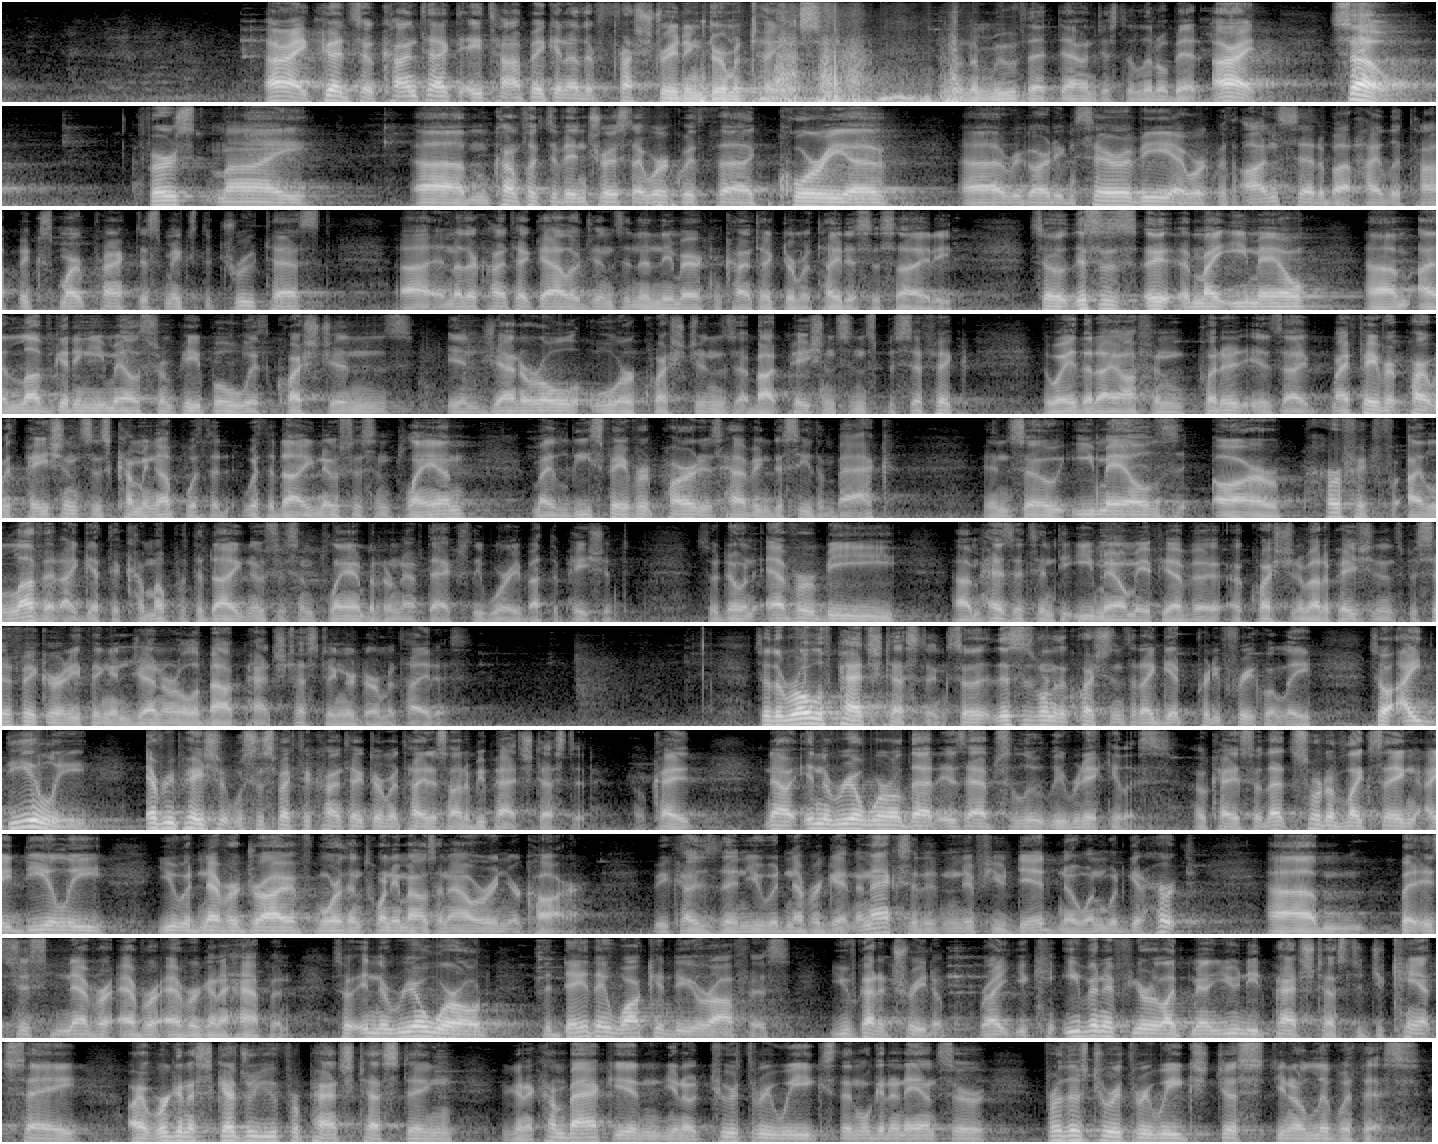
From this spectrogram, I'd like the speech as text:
All right, good. So, contact atopic and other frustrating dermatitis. I'm going to move that down just a little bit. All right, so first, my um, conflict of interest. I work with uh, Coria uh, regarding CeraVe. I work with Onset about Hylatopic. Smart Practice makes the True Test uh, and other contact allergens, and then the American Contact Dermatitis Society. So, this is uh, my email. Um, I love getting emails from people with questions in general or questions about patients in specific. The way that I often put it is I, my favorite part with patients is coming up with a, with a diagnosis and plan. My least favorite part is having to see them back. And so emails are perfect. For, I love it. I get to come up with the diagnosis and plan, but I don't have to actually worry about the patient. So don't ever be um, hesitant to email me if you have a, a question about a patient in specific or anything in general about patch testing or dermatitis. So, the role of patch testing. So, this is one of the questions that I get pretty frequently. So, ideally, every patient with suspected contact dermatitis ought to be patch tested. Okay? Now, in the real world, that is absolutely ridiculous. Okay? So, that's sort of like saying ideally you would never drive more than 20 miles an hour in your car because then you would never get in an accident. And if you did, no one would get hurt. Um, but it's just never, ever, ever going to happen. So, in the real world, the day they walk into your office, you've got to treat them, right? You can, even if you're like, man, you need patch tested, you can't say, all right, we're going to schedule you for patch testing. You're going to come back in, you know, two or three weeks. Then we'll get an answer. For those two or three weeks, just you know, live with this.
